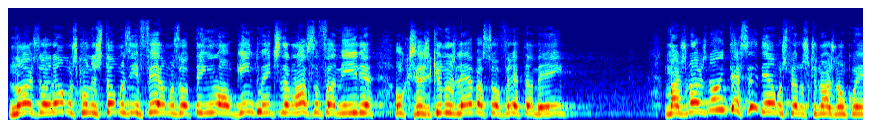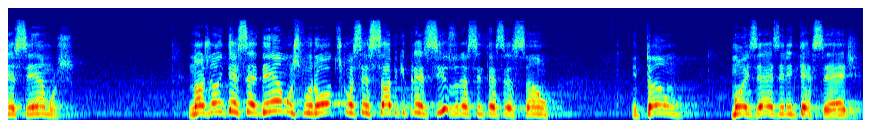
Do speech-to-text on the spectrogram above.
nós oramos quando estamos enfermos ou tem alguém doente da nossa família, ou que seja, que nos leva a sofrer também. Mas nós não intercedemos pelos que nós não conhecemos. Nós não intercedemos por outros que você sabe que precisam dessa intercessão. Então, Moisés ele intercede.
